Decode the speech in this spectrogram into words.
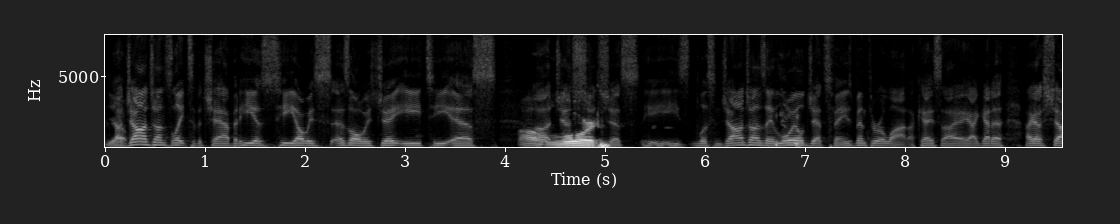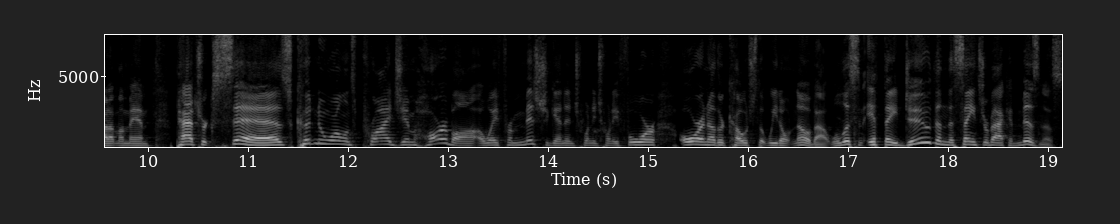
Yeah, uh, John John's late to the chat, but he is he always as always J E T S. Oh uh, Jets, Lord, Jets, Jets, he, he's listen. John John's a loyal Jets fan. He's been through a lot. Okay, so I, I gotta I gotta shout out my man Patrick says could New Orleans pry Jim Harbaugh away from Michigan in 2024 or another coach that we don't know about. Well, listen, if they do, then the Saints are back in business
